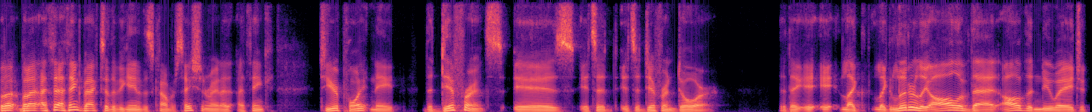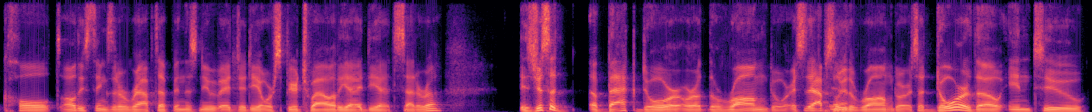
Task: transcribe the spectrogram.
but but I, th- I think back to the beginning of this conversation right I, I, think to your point nate the difference is it's a it's a different door they, it, it, like like literally all of that all of the new age occult all these things that are wrapped up in this new age idea or spirituality idea etc is just a, a back door or the wrong door it's absolutely yeah. the wrong door it's a door though into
